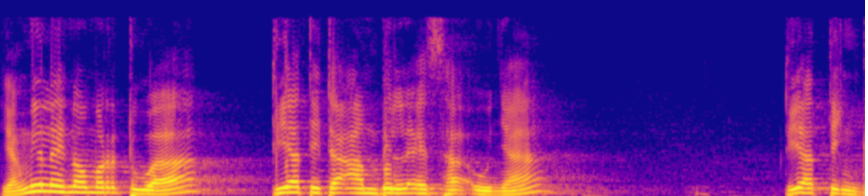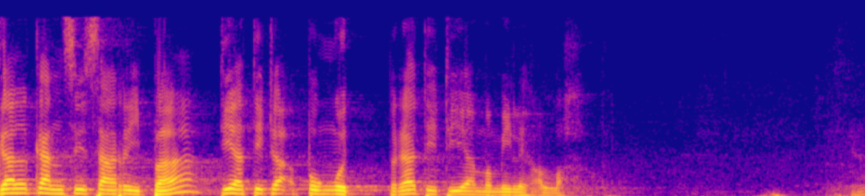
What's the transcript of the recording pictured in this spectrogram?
Yang milih nomor dua, dia tidak ambil SHU-nya, dia tinggalkan sisa riba, dia tidak pungut, berarti dia memilih Allah. Ya,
